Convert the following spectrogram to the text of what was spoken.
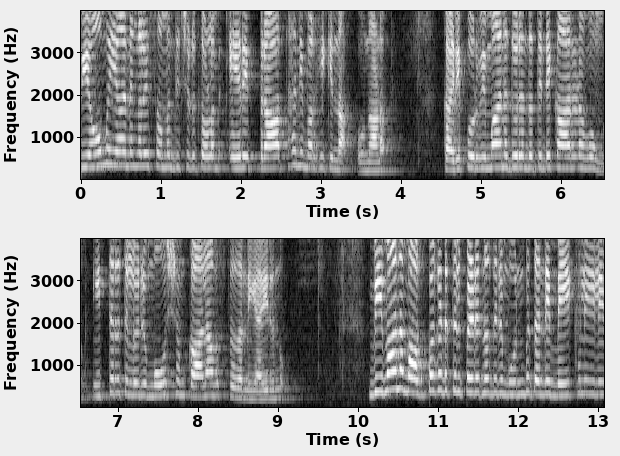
വ്യോമയാനങ്ങളെ സംബന്ധിച്ചിടത്തോളം ഏറെ പ്രാധാന്യമർഹിക്കുന്ന ഒന്നാണ്. കരിപ്പൂർ വിമാന ദുരന്തത്തിന്റെ കാരണവും ഇത്തരത്തിലൊരു മോശം കാലാവസ്ഥ തന്നെയായിരുന്നു. വിമാനം അപകടത്തിൽപ്പെടുന്നതിന് മുൻപ് തന്നെ മേഖലയിലെ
